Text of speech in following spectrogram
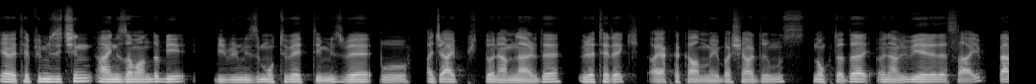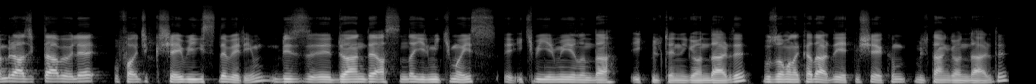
Evet hepimiz için aynı zamanda bir birbirimizi motive ettiğimiz ve bu acayip dönemlerde üreterek ayakta kalmayı başardığımız noktada önemli bir yere de sahip. Ben birazcık daha böyle ufacık şey bilgisi de vereyim. Biz e, aslında 22 Mayıs e, 2020 yılında ilk bültenini gönderdi. Bu zamana kadar da 70'e yakın bülten gönderdi.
